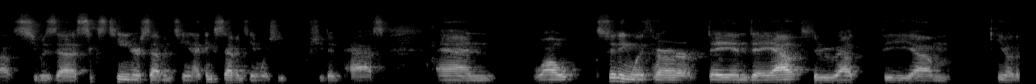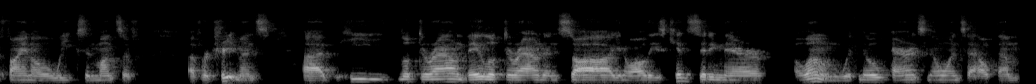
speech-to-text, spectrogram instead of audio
About she was uh, 16 or 17, I think 17 when she she did pass. And while sitting with her day in day out throughout the um, you know the final weeks and months of of her treatments, uh, he looked around. They looked around and saw you know all these kids sitting there alone with no parents, no one to help them,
